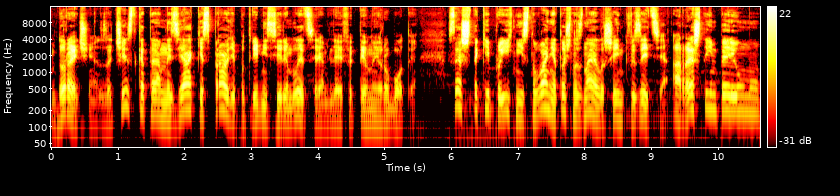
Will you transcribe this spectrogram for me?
До речі, зачистка та амнезіаки справді потрібні сірим лицарям для ефективної роботи. Все ж таки про їхнє існування точно знає лише інквізиція, а решта імперіуму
